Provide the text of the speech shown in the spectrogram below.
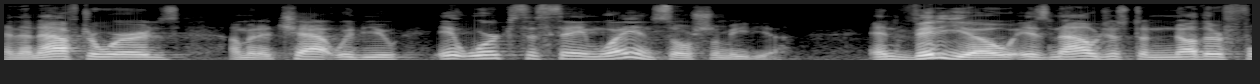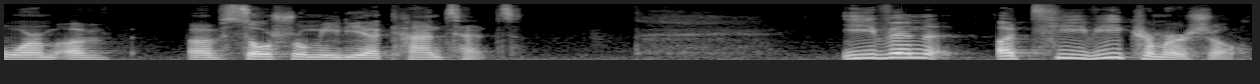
And then afterwards, I'm going to chat with you. It works the same way in social media. And video is now just another form of, of social media content. Even a TV commercial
